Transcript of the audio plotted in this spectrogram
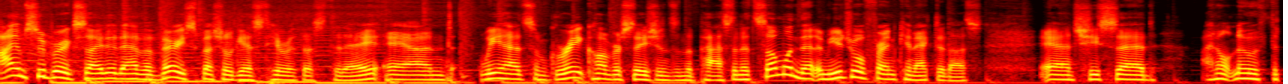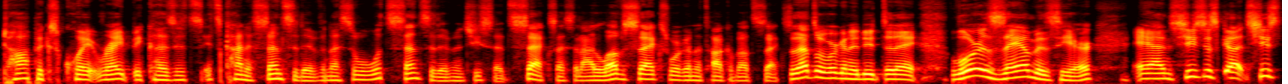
I am super excited to have a very special guest here with us today, and we had some great conversations in the past. And it's someone that a mutual friend connected us, and she said, "I don't know if the topic's quite right because it's it's kind of sensitive." And I said, "Well, what's sensitive?" And she said, "Sex." I said, "I love sex. We're going to talk about sex." So that's what we're going to do today. Laura Zam is here, and she's just got she's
